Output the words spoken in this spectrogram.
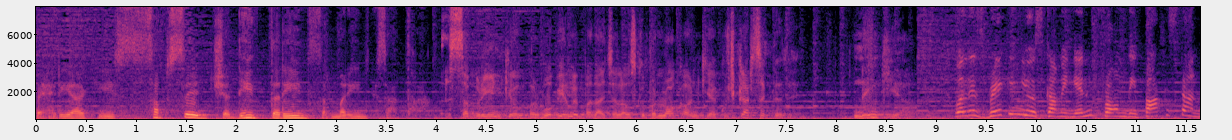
बहरिया की सबसे जदीद तरीन सबमरीन के साथ था सबरीन के ऊपर वो भी हमें पता चला उसके ऊपर लॉक ऑन किया कुछ कर सकते थे नहीं किया Well, there's breaking news coming in from the Pakistan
